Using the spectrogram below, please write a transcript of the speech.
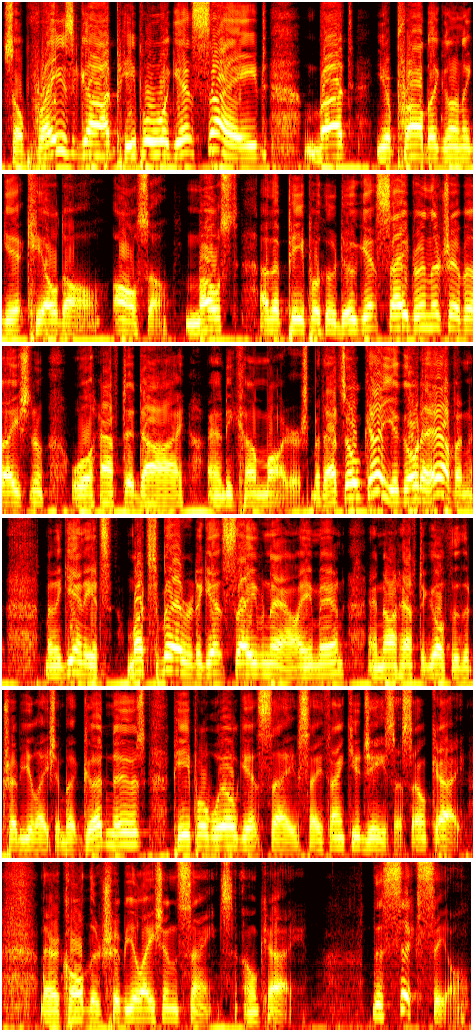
So praise God, people will get saved, but you're probably going to get killed all also. Most of the people who do get saved during the tribulation will have to die and become martyrs. But that's okay. You go to heaven. But again, it's much better to get saved now. Amen. And not have to go through the tribulation. But good news, people will get saved. Say, thank you, Jesus. Okay. They're called the tribulation saints. Okay. The sixth seal.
